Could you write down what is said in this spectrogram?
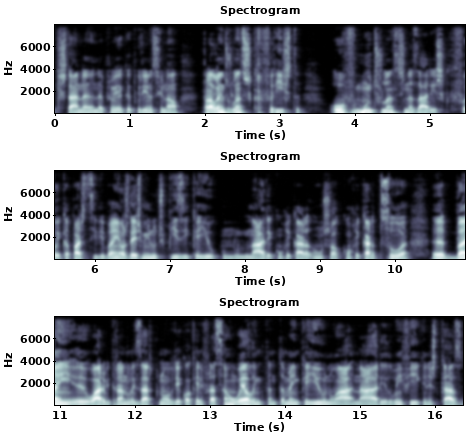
que está na, na primeira categoria nacional. Para além dos lances que referiste, houve muitos lances nas áreas que foi capaz de decidir bem. Aos 10 minutos, Pizzi caiu na área com Ricardo, um choque com Ricardo Pessoa. Eh, bem, eh, o árbitro a analisar que não haveria qualquer infração. O Wellington também caiu na área do Benfica, neste caso,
